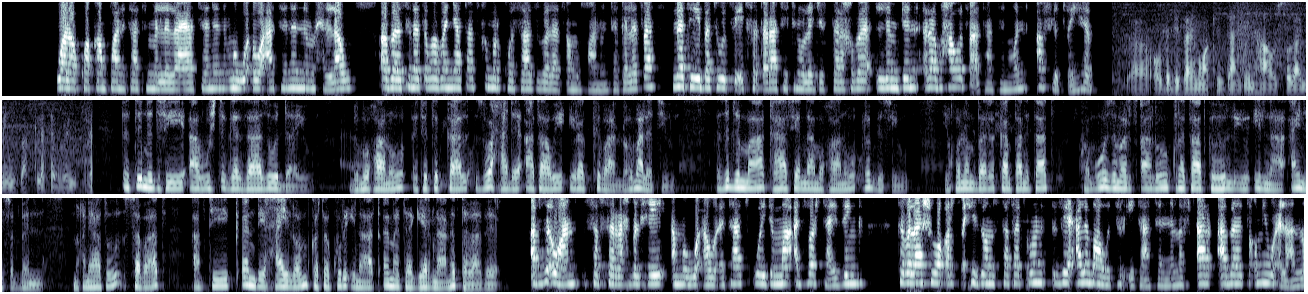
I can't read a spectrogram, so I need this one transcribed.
ዋላ እኳ ካምፓኒታት ምልላያተንን ምውዕዋዓተንን ንምሕላው ኣብ ስነ ጥበበኛታት ክምርኮሳ ዝበለጸ ምዃኑ እንተገለጸ፣ ነቲ በቲ ውጽኢት ፈጠራ ቴክኖሎጂ ዝተረኽበ ልምድን ረብሓ ወጻእታትን እውን ኣፍልጦ ይህብ። እቲ ንድፊ ኣብ ውሽጢ ገዛ ዝውዳእ እዩ። ብምዃኑ እቲ ትካል ዝወሓደ ኣታዊ ይረክብ ኣሎ ማለት እዩ። እዚ ድማ ክሃስየና ምዃኑ ርግጽ እዩ። ይኹን እምበር ካምፓኒታት ከምኡ ዝመርጻሉ ኩነታት ክህሉ እዩ ኢልና ኣይንጽበን። ምኽንያቱ ሰባት ኣብቲ ቀንዲ ሓይሎም ከተኩሩ ኢና ጠመተ ጌርና ነተባብዕ። ኣብዚ እዋን ሰብ ሰራሕ ብልሒ ኣብ መወዓውዕታት ወይ ድማ ኣድቨርታይዚንግ ተበላሸወ ቅርጺ ሒዞም ዝተፈጥሩን ዘይዓለማዊ ትርኢታትን ንምፍጣር ኣብ ጥቕሚ ይውዕል ኣሎ።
